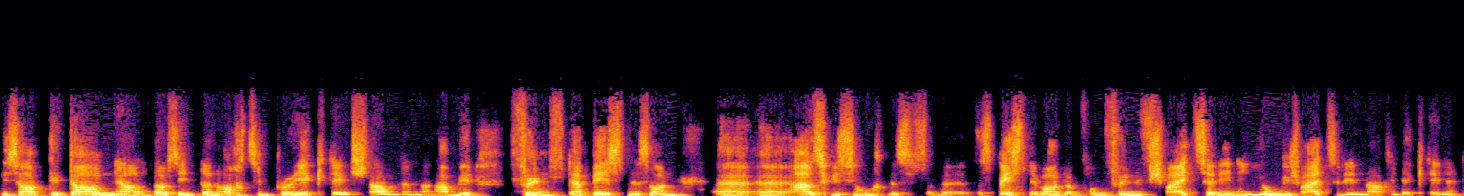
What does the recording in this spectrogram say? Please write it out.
Ich sagte dann, ja, da sind dann 18 Projekte entstanden. Dann haben wir fünf der besten, es waren äh, äh, ausgesucht. Das, das Beste war dann von fünf Schweizerinnen, junge Schweizerinnen, Architektinnen.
